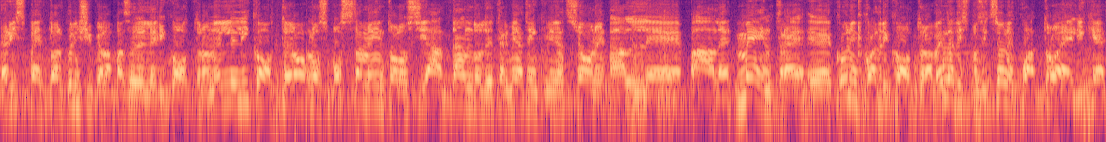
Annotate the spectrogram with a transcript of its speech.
rispetto al principio alla base dell'elicottero. Nell'elicottero lo spostamento lo si ha dando determinata inclinazione alle pale, mentre eh, con il quadricottero, avendo a disposizione quattro eliche,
